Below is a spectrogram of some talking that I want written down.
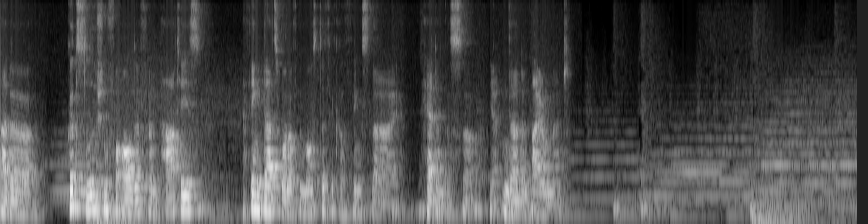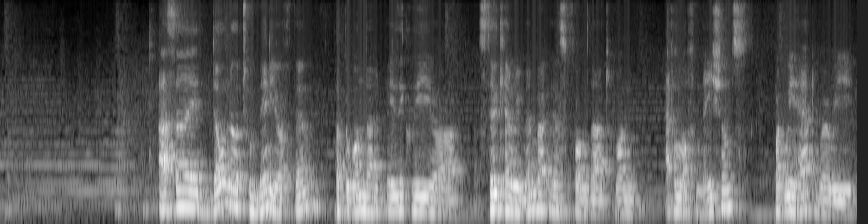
at a good solution for all different parties, I think that's one of the most difficult things that I had in this, uh, yeah, in that environment. As I don't know too many of them, but the one that basically uh, still can remember is from that one Battle of Nations, what we had, where we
